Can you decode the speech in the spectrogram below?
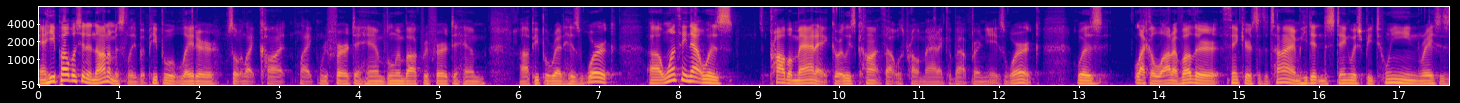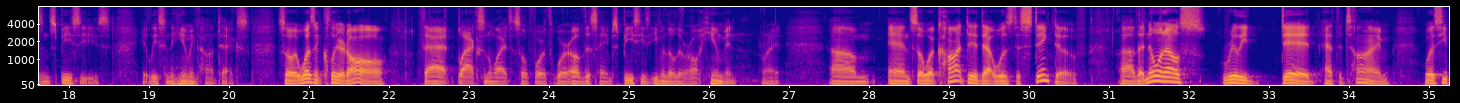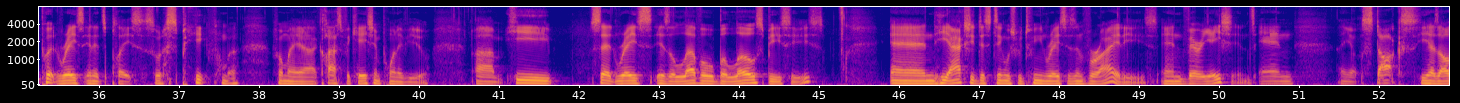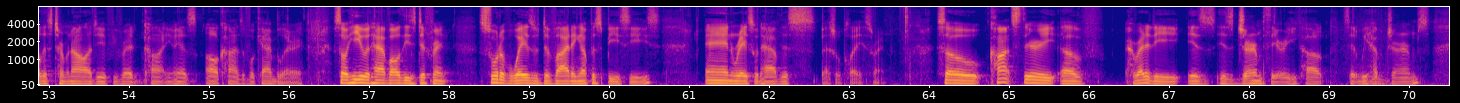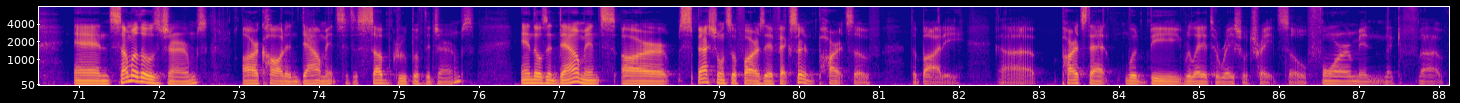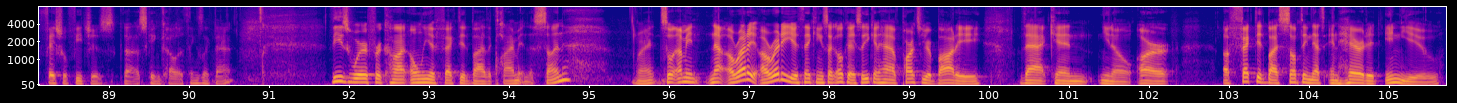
And he published it anonymously, but people later, sort of like Kant, like referred to him. Blumenbach referred to him. Uh, people read his work. Uh, one thing that was problematic, or at least Kant thought was problematic about Bernier's work, was like a lot of other thinkers at the time, he didn't distinguish between races and species, at least in the human context. So it wasn't clear at all that blacks and whites and so forth were of the same species, even though they were all human, right? Um, and so what Kant did that was distinctive, uh, that no one else really did at the time, was he put race in its place, so to speak, from a from a uh, classification point of view. Um, he said race is a level below species, and he actually distinguished between races and varieties and variations and you know stocks. He has all this terminology. If you've read Kant, you know, he has all kinds of vocabulary. So he would have all these different sort of ways of dividing up a species, and race would have this special place, right? So Kant's theory of heredity is is germ theory. He called he said we have germs, and some of those germs are called endowments. It's a subgroup of the germs, and those endowments are special insofar as they affect certain parts of the body, uh, parts that would be related to racial traits, so form and like uh, facial features, uh, skin color, things like that. These were for Kant only affected by the climate and the sun, right? So I mean, now already already you're thinking it's like okay, so you can have parts of your body that can you know are affected by something that's inherited in you,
